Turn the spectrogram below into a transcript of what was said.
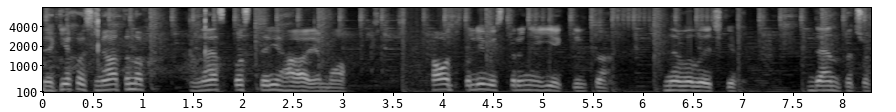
Якихось м'ятинок не спостерігаємо. А от по лівій стороні є кілька невеличких денточок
